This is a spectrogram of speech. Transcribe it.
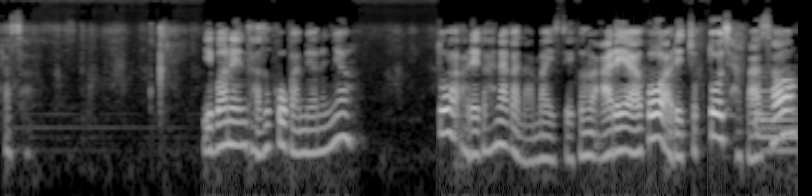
하나 이번엔 다섯 코 가면은요 또 아래가 하나가 남아 있어요. 그럼 아래하고 아래쪽 또 잡아서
